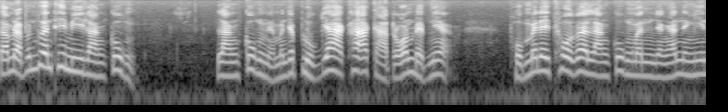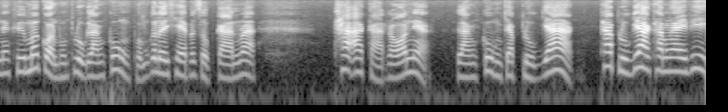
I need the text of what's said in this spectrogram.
สำหรับเพื่อนๆที่มีรังกุ้งรังกุ้งเนี่ยมันจะปลูกยากถ้าอากาศร้อนแบบเนี้ยผมไม่ได้โทษว่ารังกุ้งมันอย่างนั้นอย่างนี้นะคือเมื่อก่อนผมปลูกรังกุ้ง ผมก็เลยแชร์ประสบการณ์ว่า ถ้าอากาศร้อนเนี่ยรังกุ้งจะปลูกยาก ถ้าปลูกยากทำไงพี่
